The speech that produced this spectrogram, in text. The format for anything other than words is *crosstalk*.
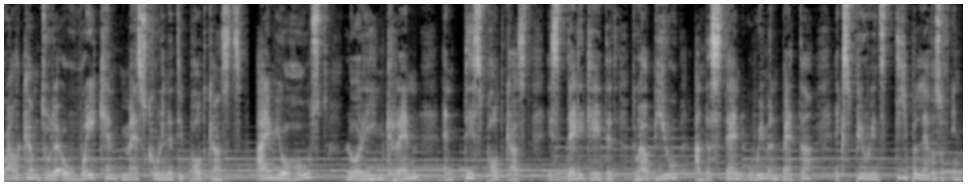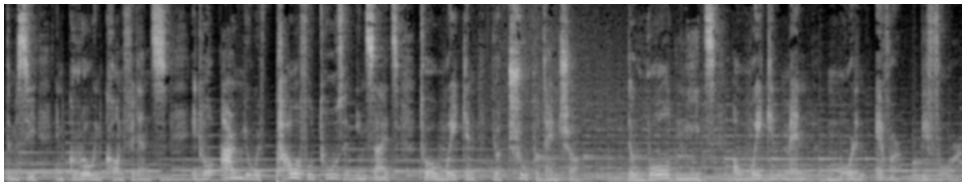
Welcome to the Awakened Masculinity Podcasts. I am your host, Lorin Krenn, and this podcast is dedicated to help you understand women better, experience deeper levels of intimacy, and grow in confidence. It will arm you with powerful tools and insights to awaken your true potential. The world needs awakened men more than ever before.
